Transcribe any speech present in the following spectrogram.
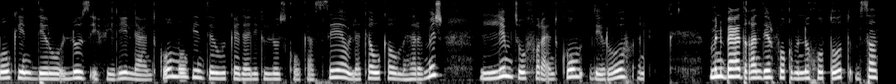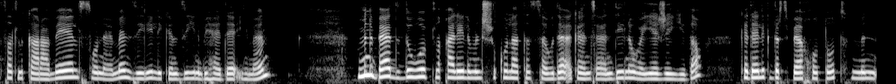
ممكن ديروا اللوز effilé اللي عندكم ممكن ديروا كذلك اللوز concassé ولا كاوكاو مهرمش اللي متوفر عندكم ديروه. من بعد غندير فوق منه خطوط بصلصة الكراميل صنع منزلي اللي كنزين بها دائما. من بعد ذوبت القليل من الشوكولاتة السوداء كانت عندي نوعية جيدة. كذلك درت بها خطوط من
